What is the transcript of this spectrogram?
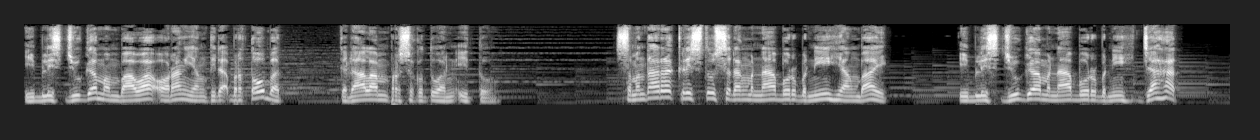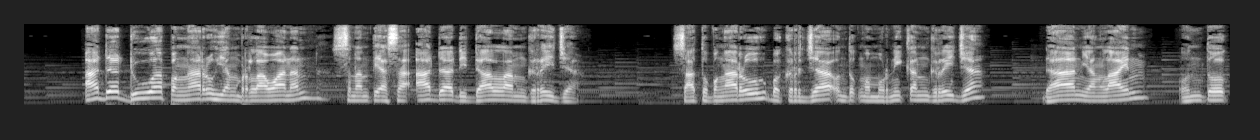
iblis juga membawa orang yang tidak bertobat ke dalam persekutuan itu. Sementara Kristus sedang menabur benih yang baik, iblis juga menabur benih jahat. Ada dua pengaruh yang berlawanan senantiasa ada di dalam gereja. Satu pengaruh bekerja untuk memurnikan gereja, dan yang lain untuk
